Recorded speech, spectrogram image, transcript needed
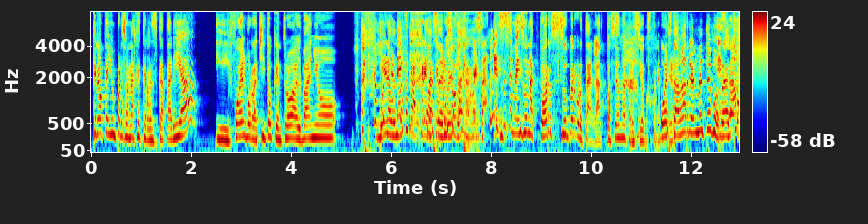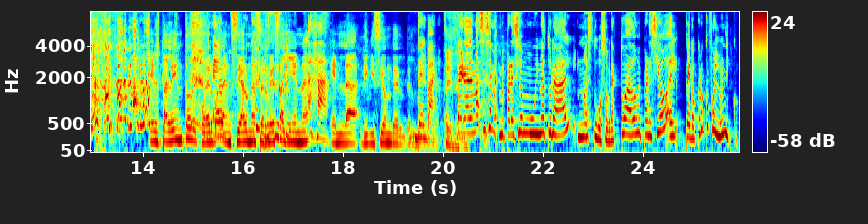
creo que hay un personaje que rescataría y fue el borrachito que entró al baño y era un extra, creo, que cerveza. puso la cerveza. Ese se me hizo un actor súper brutal. La actuación me pareció extrema. O estaba realmente borracho. El talento de poder balancear una cerveza llena Ajá. en la división del, del, del baño. Sí, sí. Pero además ese me, me pareció muy natural, no estuvo sobreactuado, me pareció el, pero creo que fue el único.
